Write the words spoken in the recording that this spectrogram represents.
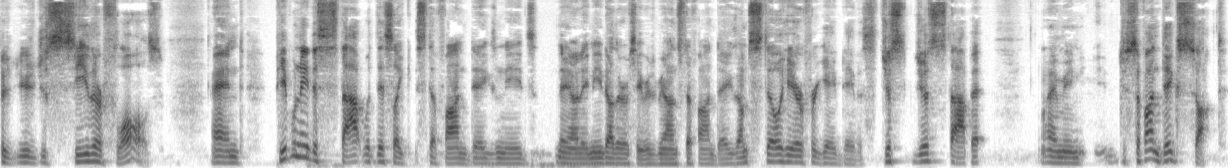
you just see their flaws, and people need to stop with this. Like Stefon Diggs needs, you know, they need other receivers beyond Stefon Diggs. I'm still here for Gabe Davis. Just just stop it. I mean, just Stefon Diggs sucked.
